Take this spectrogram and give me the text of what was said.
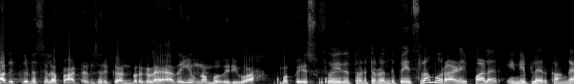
அதுக்குன்னு சில பேட்டர்ன்ஸ் இருக்கு அன்பர்களே அதையும் நம்ம விரிவாக நம்ம பேசுவோம். ஸோ இதை தொடர்ந்து தொடர்ந்து பேசலாம். ஒரு அழைப்பாளர் இணைப்பில் இருக்காங்க.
